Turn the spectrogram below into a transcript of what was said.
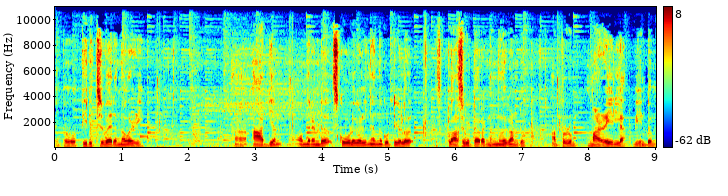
ഇപ്പോൾ തിരിച്ചു വരുന്ന വഴി ആദ്യം ഒന്ന് രണ്ട് സ്കൂളുകളിൽ നിന്ന് കുട്ടികൾ ക്ലാസ് വിട്ട് ഇറങ്ങുന്നത് കണ്ടു. അപ്പോഴും മഴയില്ല. വീണ്ടും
